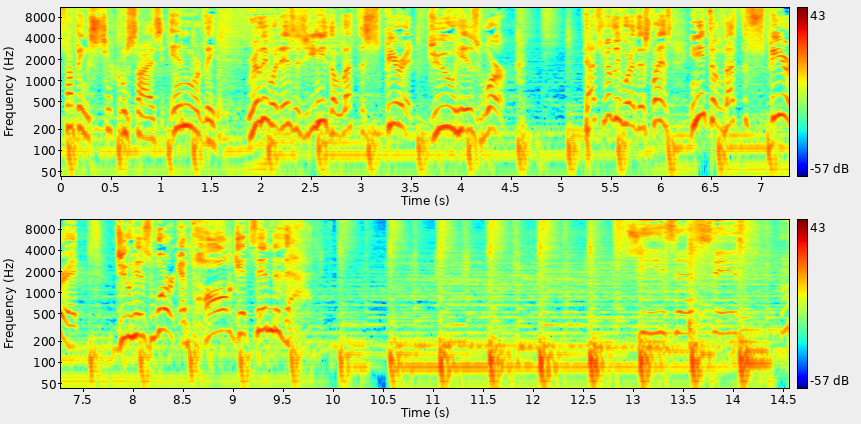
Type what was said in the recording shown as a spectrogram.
It's about being circumcised inwardly. Really, what it is, is you need to let the Spirit do His work. That's really where this lands. You need to let the Spirit do His work. And Paul gets into that. Jesus is real.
